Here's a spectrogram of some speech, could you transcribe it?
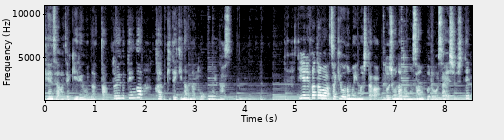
検査ができるようになったという点が画期的なんだと思います。でやり方は先ほども言いましたが土壌などのサンプルを採取して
